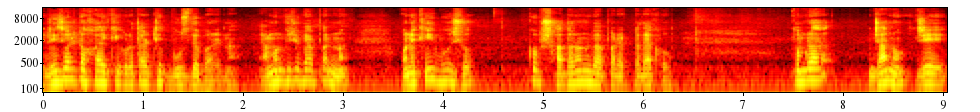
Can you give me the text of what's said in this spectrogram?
রেজাল্টটা হয় কী করে তারা ঠিক বুঝতে পারে না। এমন কিছু ব্যাপার নয়। অনেকেই বুঝো, খুব সাধারণ ব্যাপার একটা, দেখো। তোমরা জানো যে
